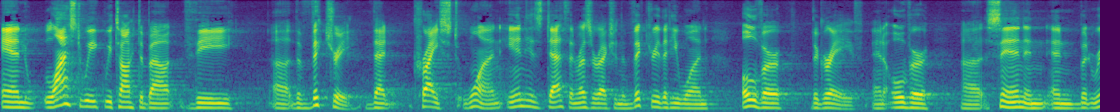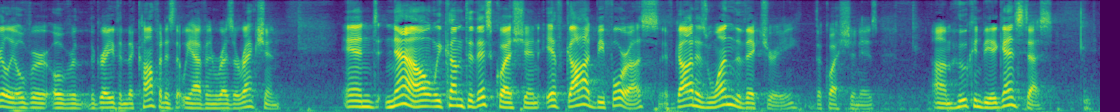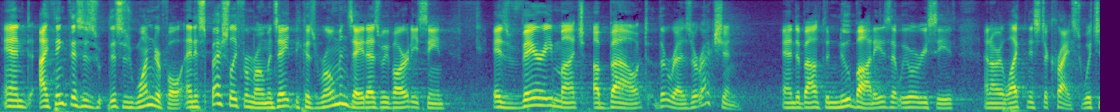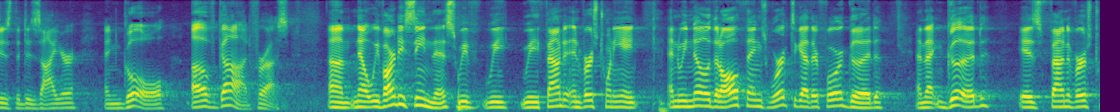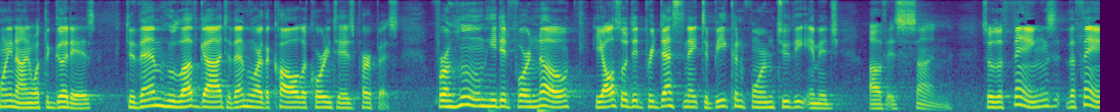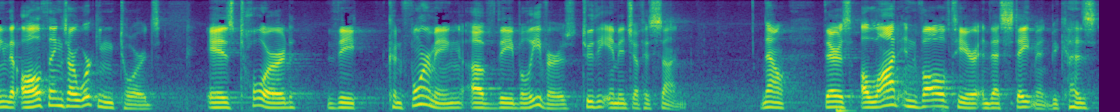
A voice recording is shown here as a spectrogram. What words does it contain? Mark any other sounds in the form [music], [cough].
And last week we talked about the, uh, the victory that Christ won in his death and resurrection, the victory that he won over the grave and over uh, sin, and, and but really over over the grave and the confidence that we have in resurrection. And now we come to this question: If God be for us, if God has won the victory, the question is, um, who can be against us? And I think this is this is wonderful, and especially from Romans 8, because Romans 8, as we've already seen, is very much about the resurrection and about the new bodies that we will receive and our likeness to Christ, which is the desire and goal of God for us. Um, now, we've already seen this. We've, we, we found it in verse 28, and we know that all things work together for good, and that good is found in verse 29, what the good is, to them who love God, to them who are the called according to his purpose. For whom he did foreknow, he also did predestinate to be conformed to the image of his Son so the things, the thing that all things are working towards is toward the conforming of the believers to the image of his son. Now, there's a lot involved here in this statement because,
